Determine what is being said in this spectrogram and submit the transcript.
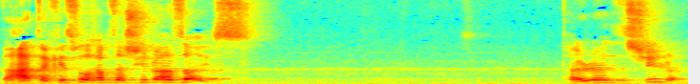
the Hata Kisvul Chavza Shira Azois. Torah is a Shira.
